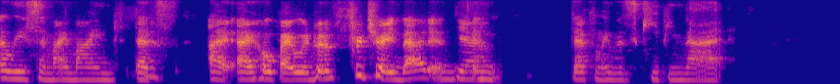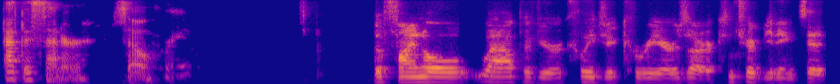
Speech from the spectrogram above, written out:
at least in my mind that's I, I hope I would have portrayed that and, yeah. and definitely was keeping that at the center. So right the final lap of your collegiate careers are contributing to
